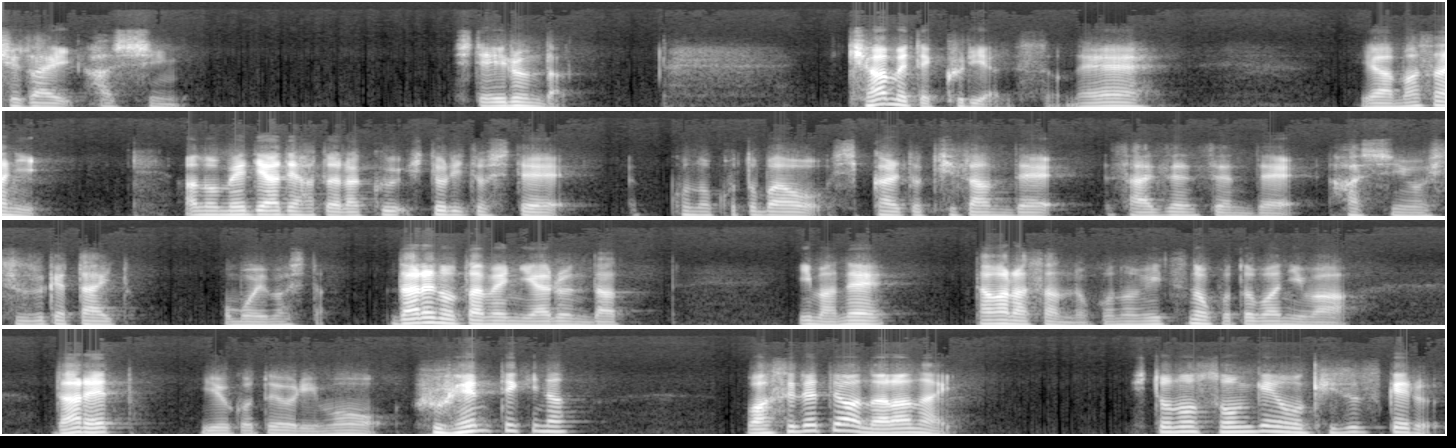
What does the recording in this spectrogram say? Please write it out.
取材発信しているんだ。極めてクリアですよね。いやまさにあのメディアで働く一人としてこの言葉をしっかりと刻んで最前線で発信をし続けたいと思いました誰のためにやるんだ？今ね田原さんのこの3つの言葉には誰ということよりも普遍的な忘れてはならない人の尊厳を傷つける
